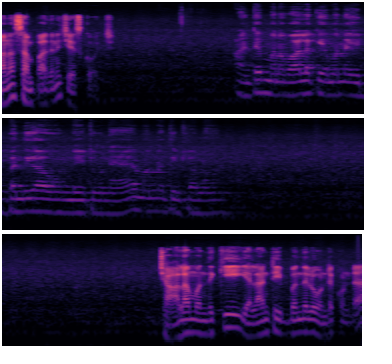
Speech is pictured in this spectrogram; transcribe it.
మనం సంపాదన చేసుకోవచ్చు. అంటే మన వాళ్ళకి ఏమన్నా ఇబ్బందిగా ఉండేటి ఉన్నాయా ఏమన్నా దీంట్లోనూ? చాలామందికి ఎలాంటి ఇబ్బందులు ఉండకుండా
